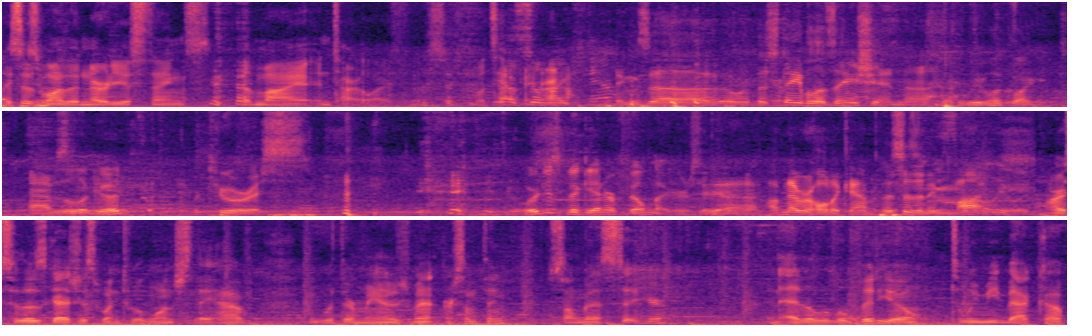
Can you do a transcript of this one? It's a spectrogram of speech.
This is one of the nerdiest things of my entire life. is What's happening right now. Things, uh, with the stabilization. Uh, We look like Does it look good? We're tourists. We're just beginner filmmakers here. yeah, I've never held a camera. This isn't even mine. All right, so those guys just went to a lunch they have with their management or something. So I'm gonna sit here and edit a little video till we meet back up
